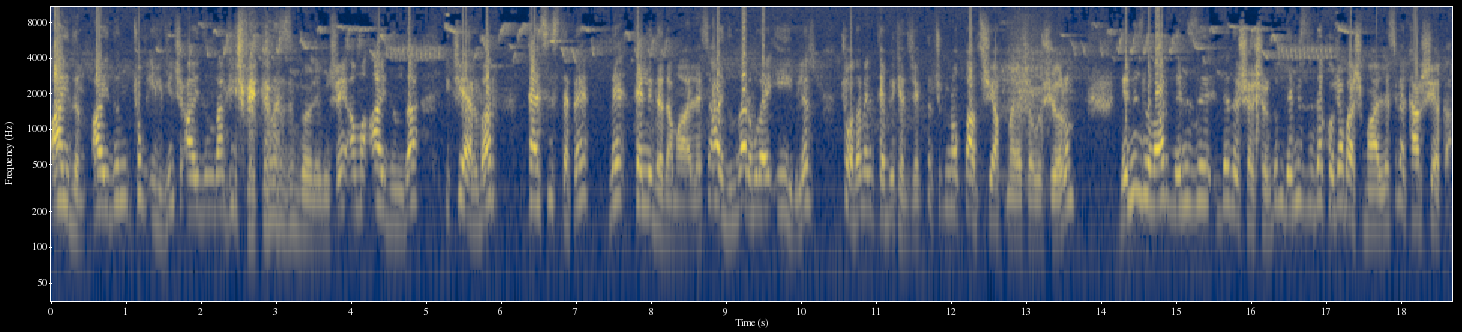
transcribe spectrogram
Aydın. Aydın çok ilginç. Aydın'dan hiç beklemezdim böyle bir şey. Ama Aydın'da iki yer var. Telsiz Tepe ve Tellidede Mahallesi. Aydınlar burayı iyi bilir. Çoğu da beni tebrik edecektir. Çünkü nokta atışı yapmaya çalışıyorum. Denizli var. Denizli'de de şaşırdım. Denizli'de Kocabaş Mahallesi ve Karşıyaka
